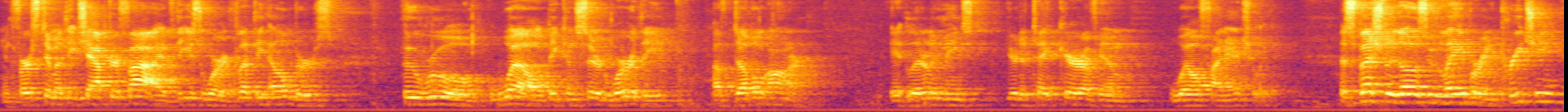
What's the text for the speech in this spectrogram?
In 1 Timothy chapter 5, these words Let the elders who rule well be considered worthy of double honor. It literally means you're to take care of him well financially, especially those who labor in preaching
